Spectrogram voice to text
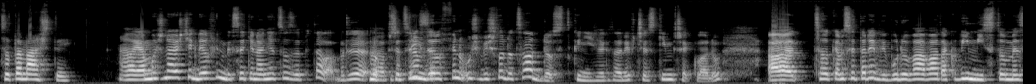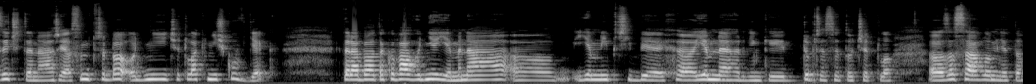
Co tam máš ty? Já možná ještě k Delfin bych se tě na něco zeptala, protože No, no, přece jenom. Delfin už vyšlo docela dost knížek tady v českém překladu a celkem se tady vybudovává takový místo mezi čtenáři. Já jsem třeba od ní četla knížku Vděk, která byla taková hodně jemná, eh, jemný příběh, eh, jemné hrdinky, dobře se to četlo, eh, zasáhlo mě to.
